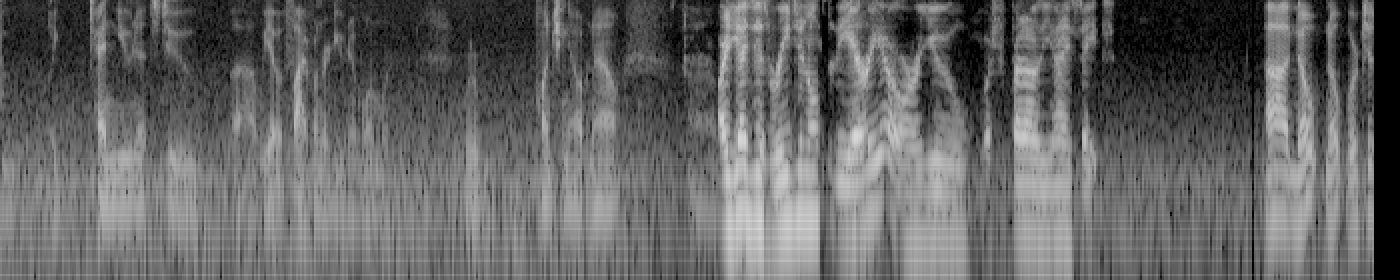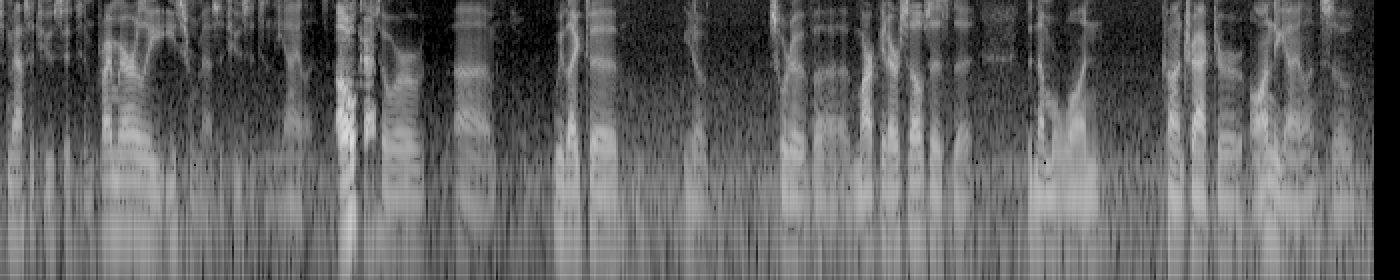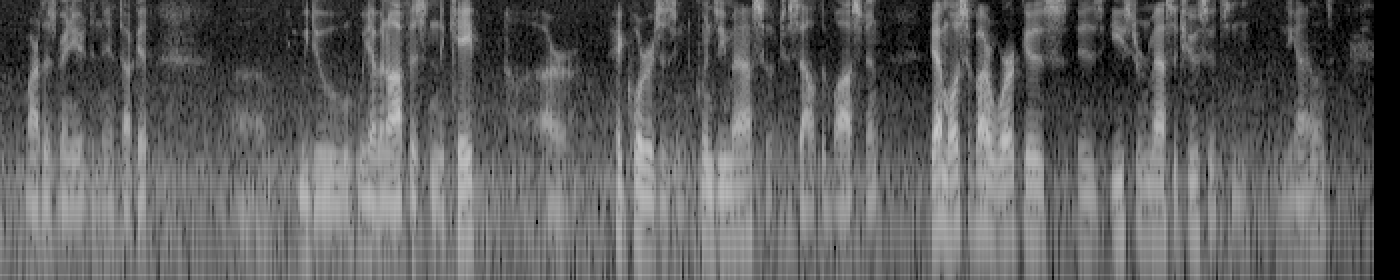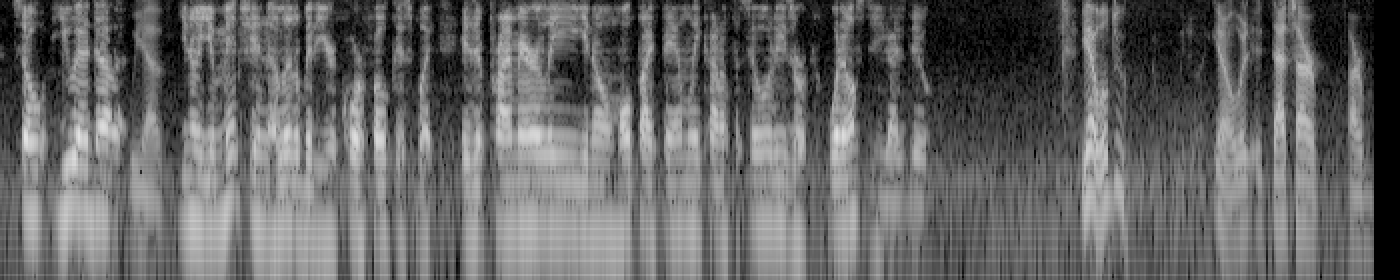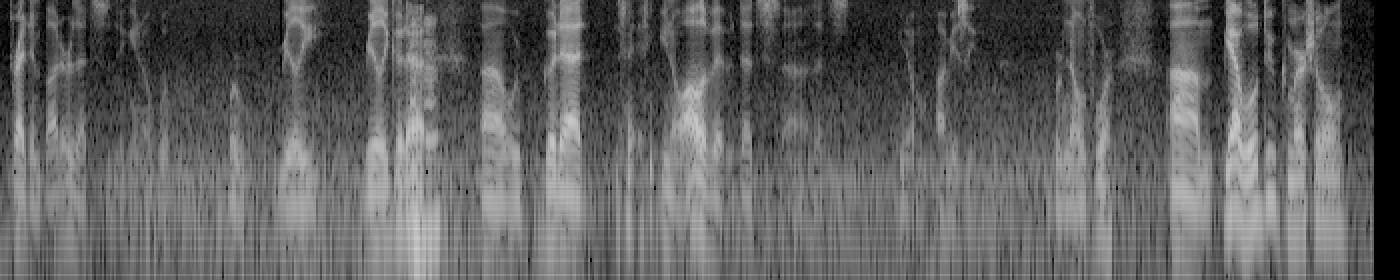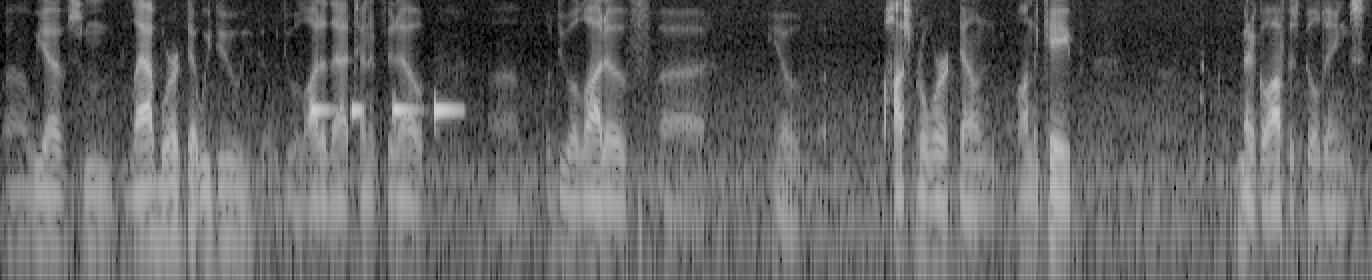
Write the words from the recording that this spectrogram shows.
like 10 units to uh, we have a 500 unit one we're, we're punching out now um, Are you guys just regional to the area, or are you spread out of the United States? Uh, no, no, we're just Massachusetts and primarily eastern Massachusetts and the islands. Oh, okay. So we're um, we like to, you know, sort of uh, market ourselves as the the number one contractor on the island, so Martha's Vineyard in Nantucket. Um, we do. We have an office in the Cape. Uh, our headquarters is in Quincy, Mass, so just south of Boston. Yeah, most of our work is is eastern Massachusetts and, and the islands. So you had, uh, We have you know, you mentioned a little bit of your core focus, but is it primarily, you know, multifamily kind of facilities, or what else do you guys do? yeah, we'll do. You know, it, that's our our bread and butter. That's you know what we're really really good at. hmm Uh, we're good at you know all of it. That's uh, that's you know obviously we're known for. Um, yeah, we'll do commercial. Uh, we have some lab work that we do. We, we do a lot of that tenant fit out. Um, we'll do a lot of uh, you know uh, hospital work down on the Cape, medical office buildings.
